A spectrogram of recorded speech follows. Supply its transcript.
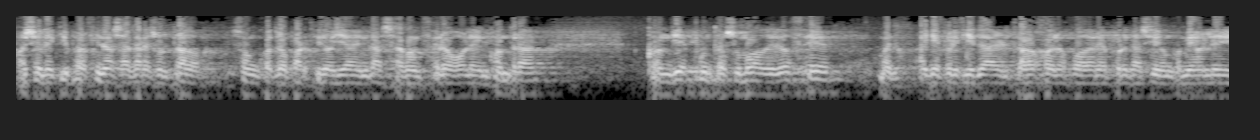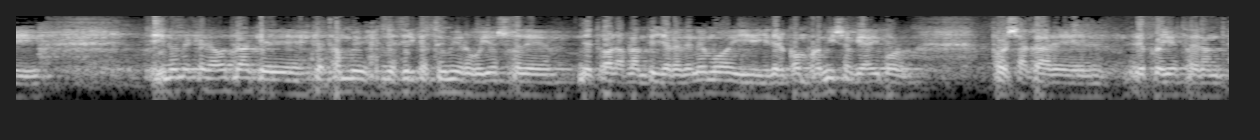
pues el equipo al final saca resultados. Son cuatro partidos ya en casa con cero goles en contra, con 10 puntos sumados de 12. Bueno, hay que felicitar el trabajo de los jugadores porque ha sido encomiable y, no me queda otra que, que estar muy- decir que estoy muy orgulloso de, toda la plantilla que tenemos y, del compromiso que hay por, por sacar el, proyecto adelante.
